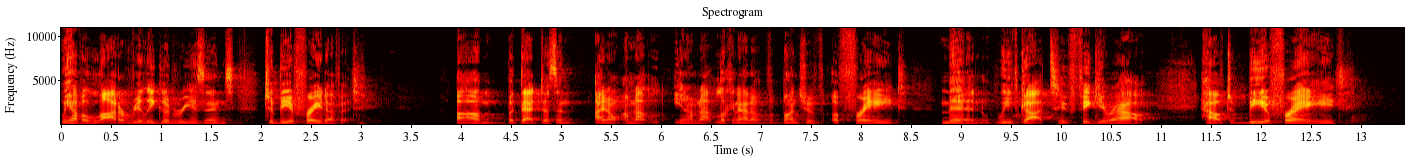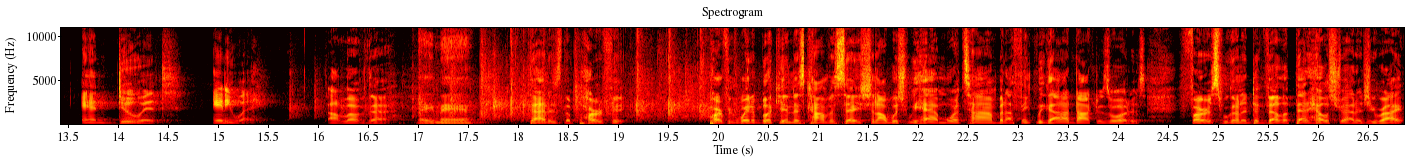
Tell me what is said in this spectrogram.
We have a lot of really good reasons to be afraid of it. Um, but that doesn't, I don't, I'm not, you know, I'm not looking at a, a bunch of afraid men. We've got to figure out how to be afraid and do it anyway. I love that. Amen. That is the perfect, perfect way to book in this conversation. I wish we had more time, but I think we got our doctor's orders. First, we're gonna develop that health strategy, right?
